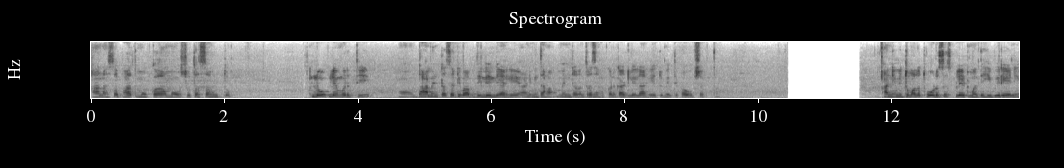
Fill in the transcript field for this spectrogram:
छान असा भात मोका मऊसूत असा होतो. लो फ्लेमवरती दहा मिनटासाठी वाफ दिलेली आहे आणि मी दहा मिनटानंतर झाकण काढलेलं आहे. तुम्ही ते पाहू शकता. आणि मी तुम्हाला थोडंसंच प्लेटमध्ये ही बिर्याणी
